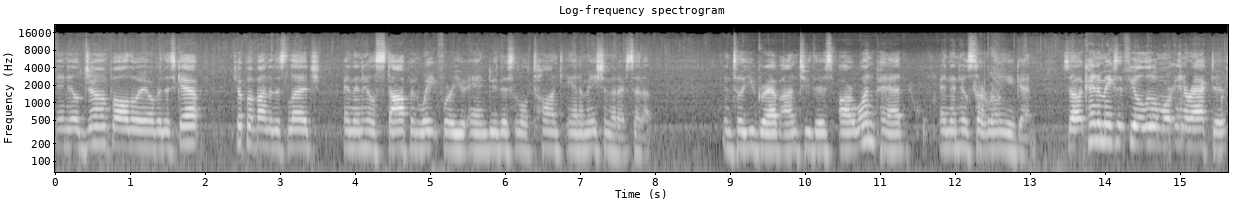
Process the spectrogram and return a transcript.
and he'll jump all the way over this gap, jump up onto this ledge, and then he'll stop and wait for you and do this little taunt animation that I've set up until you grab onto this R1 pad and then he'll start running again. So it kind of makes it feel a little more interactive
